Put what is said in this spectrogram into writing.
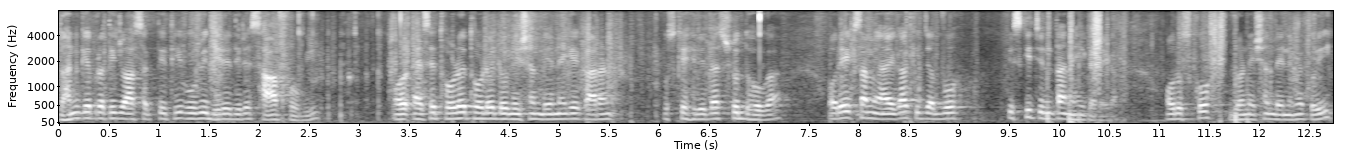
धन के प्रति जो आसक्ति थी, वो भी धीरे धीरे साफ़ होगी। और ऐसे थोड़े थोड़े डोनेशन देने के कारण उसके हृदय शुद्ध होगा। और एक समय आएगा कि जब वो इसकी चिंता नहीं करेगा और उसको डोनेशन देने में कोई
